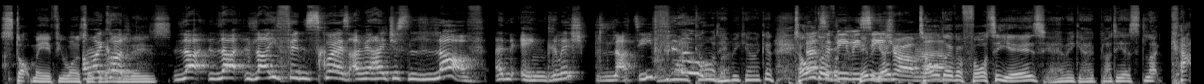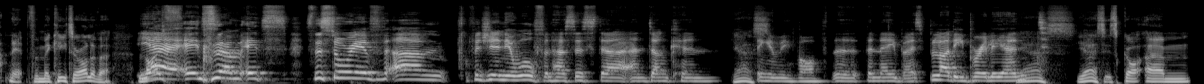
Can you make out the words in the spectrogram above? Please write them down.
Stop me if you want to Oh talk my about god, these. Li- li- life in squares. I mean, I just love an English bloody Oh my god, here we go again. Told That's a over, we BBC drama. Told over 40 years. Here we go. Bloody it's like catnip for Miquita Oliver. Yeah, it's um, it's it's the story of um Virginia Woolf and her sister and Duncan Yes. Thingamabob, the the neighbour. It's bloody brilliant. Yes, yes. It's got um,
